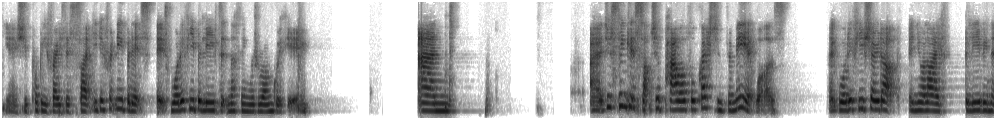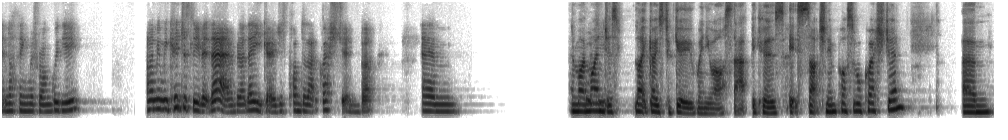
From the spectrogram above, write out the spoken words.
you know she probably phrased this slightly differently, but it's it's what if you believed that nothing was wrong with you? And I just think it's such a powerful question for me. It was like, what if you showed up in your life believing that nothing was wrong with you? And I mean, we could just leave it there and be like, there you go, just ponder that question. But um and my mind you... just like goes to goo when you ask that because it's such an impossible question. Um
